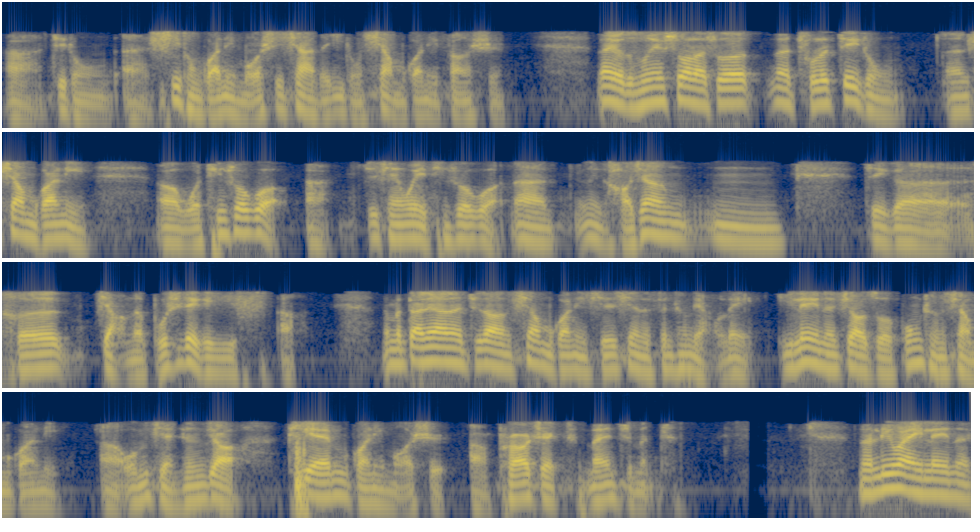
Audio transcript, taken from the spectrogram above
啊这种呃系统管理模式下的一种项目管理方式。那有的同学说了，说那除了这种呃项目管理，呃我听说过啊，之前我也听说过，那那个好像嗯这个和讲的不是这个意思啊。那么大家呢知道项目管理其实现在分成两类，一类呢叫做工程项目管理啊，我们简称叫 PM 管理模式啊 Project Management。那另外一类呢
